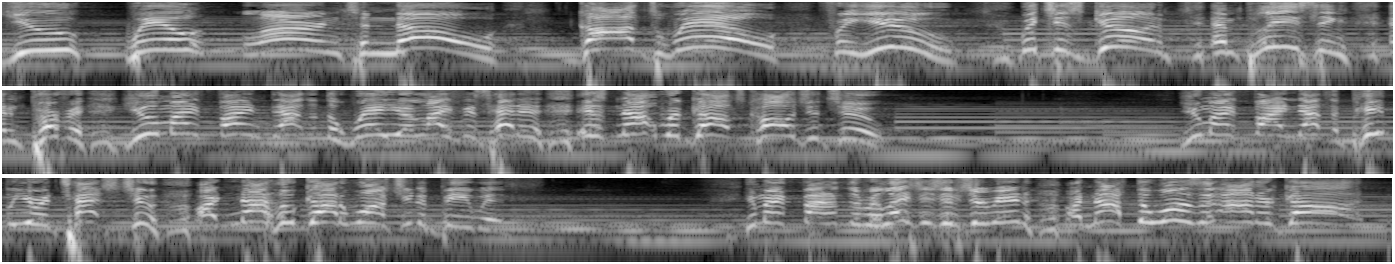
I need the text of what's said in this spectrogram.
you will learn to know God's will for you, which is good and pleasing and perfect. You might find out that the way your life is headed is not where God's called you to. You might find out the people you're attached to are not who God wants you to be with. You might find out the relationships you're in are not the ones that honor God.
